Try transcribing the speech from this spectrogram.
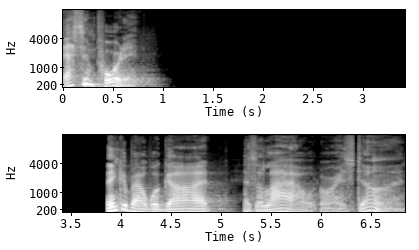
That's important. Think about what God has allowed or has done.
